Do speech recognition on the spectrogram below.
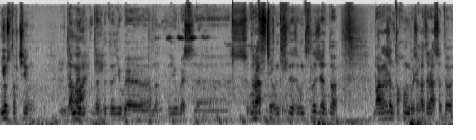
News товчийн намайг юуг юугас судраас үндэслэж үндэслэж одоо баргажин тохон гэж газраас одоо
